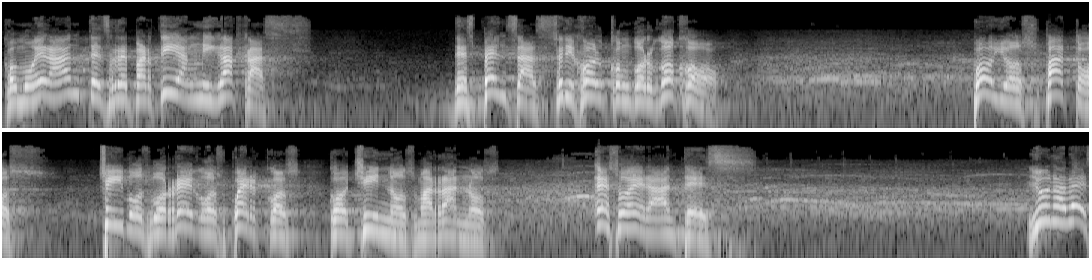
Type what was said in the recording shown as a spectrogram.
como era antes, repartían migajas, despensas, frijol con gorgojo, pollos, patos, chivos, borregos, puercos, cochinos, marranos. Eso era antes. Y una vez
